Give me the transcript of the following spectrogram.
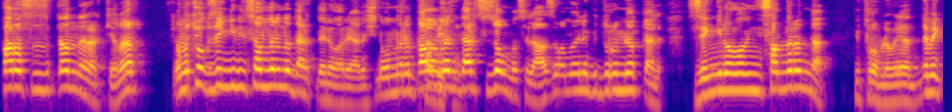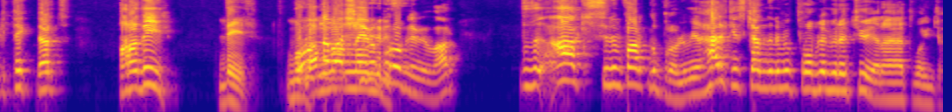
parasızlıktan dert yanar. Ama çok zengin insanların da dertleri var yani. Şimdi onların tamamen ki. dertsiz olması lazım ama öyle bir durum yok yani. Zengin olan insanların da bir problemi. Yani demek ki tek dert para değil. Değil. Onun Buradan da bunu başka bir anlayabiliriz. problemi var. A kişisinin farklı problemi. Yani herkes kendine bir problem üretiyor yani hayatı boyunca.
